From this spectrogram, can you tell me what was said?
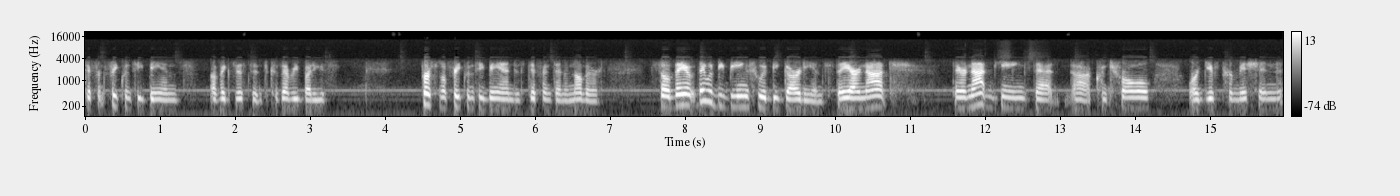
different frequency bands of existence because everybody's personal frequency band is different than another. So they they would be beings who would be guardians. They are not they are not beings that uh, control or give permission,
